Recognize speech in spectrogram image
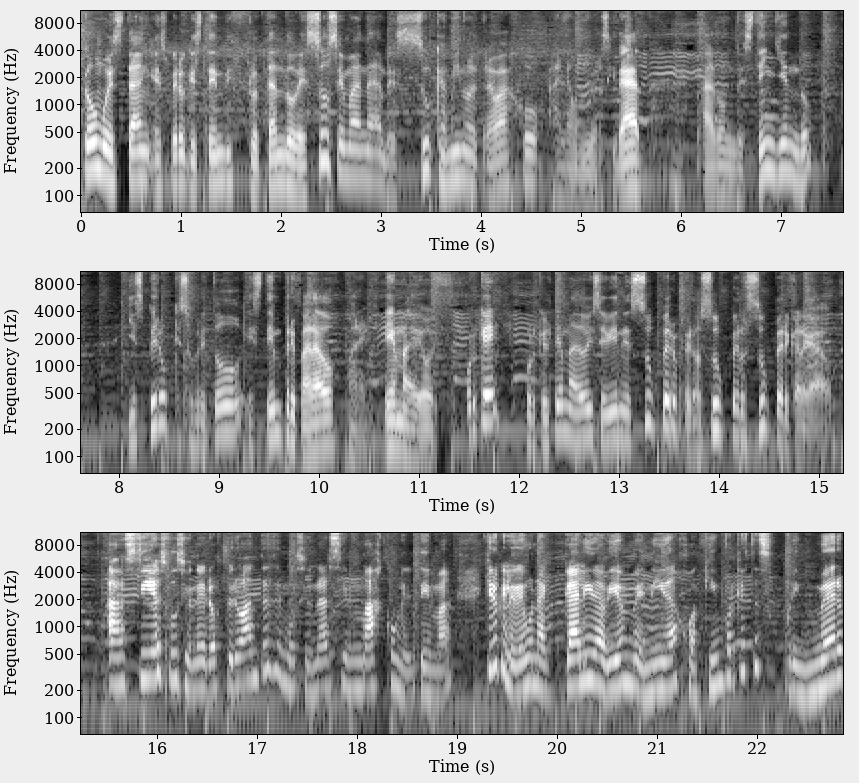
¿cómo están? Espero que estén disfrutando de su semana, de su camino al trabajo, a la universidad, a donde estén yendo. Y espero que sobre todo estén preparados para el tema de hoy. ¿Por qué? Porque el tema de hoy se viene súper, pero súper, súper cargado. Así es, fusioneros, pero antes de emocionarse más con el tema, quiero que le den una cálida bienvenida a Joaquín, porque este es su primer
